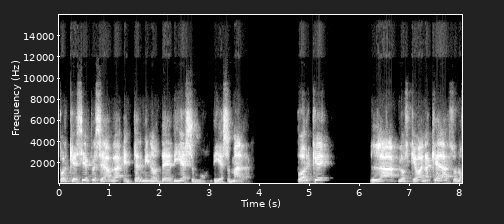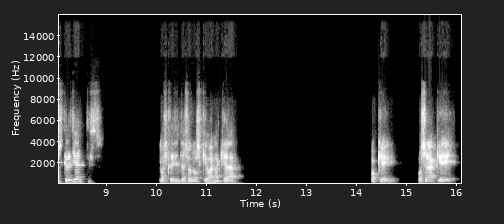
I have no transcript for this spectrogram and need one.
porque siempre se habla en términos de diezmo, diezmada? Porque la, los que van a quedar son los creyentes. Los creyentes son los que van a quedar. ¿Ok? O sea que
